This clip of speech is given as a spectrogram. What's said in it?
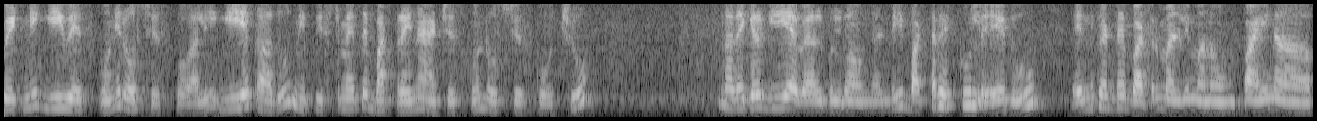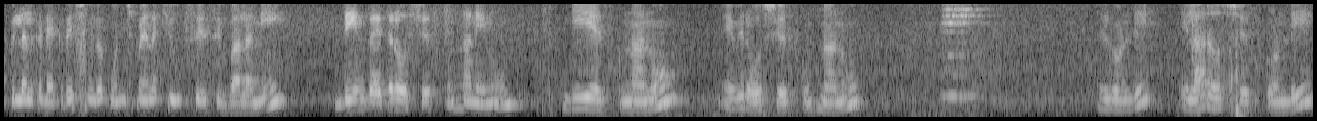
వీటిని గీ వేసుకొని రోస్ట్ చేసుకోవాలి. గీయే కాదు మీకు ఇష్టమైతే బటర్ అయినా యాడ్ చేసుకొని రోస్ట్ చేసుకోవచ్చు. నా దగ్గర గీ అవైలబుల్గా ఉందండి. బటర్ ఎక్కువ లేదు. ఎందుకంటే బటర్ మళ్ళీ మనం పైన పిల్లలకి డెకరేషన్గా కొంచెమైనా క్యూబ్స్ వేసి ఇవ్వాలని. దీంతో అయితే రోస్ట్ చేసుకుంటున్నాను నేను. గీ వేసుకున్నాను. ఇవి రోస్ట్ చేసుకుంటున్నాను. ఇదిగోండి ఇలా రోస్ట్ చేసుకోండి.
